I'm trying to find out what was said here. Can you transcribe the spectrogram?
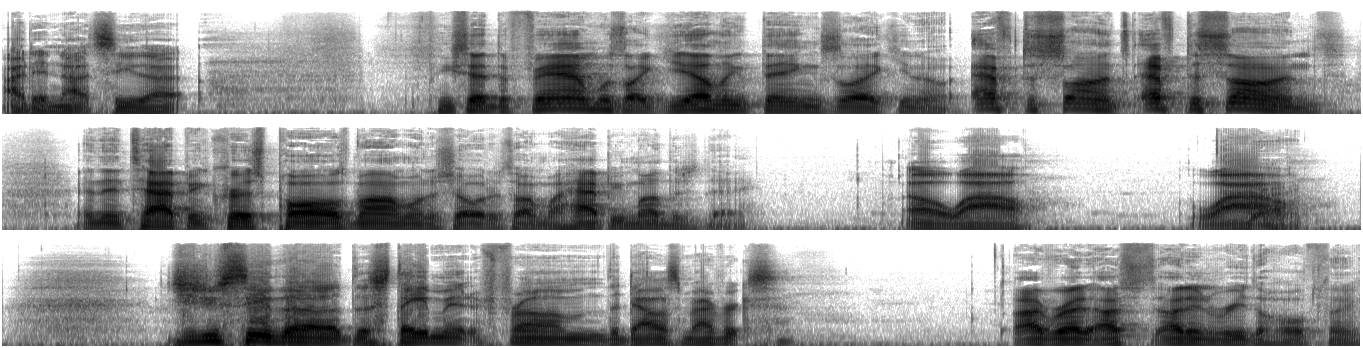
I did not see that. He said the fan was like yelling things like, you know, F the Suns, F the Suns, and then tapping Chris Paul's mom on the shoulder talking about Happy Mother's Day. Oh wow, wow. Right. Did you see the the statement from the Dallas Mavericks? I read. I, I didn't read the whole thing.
